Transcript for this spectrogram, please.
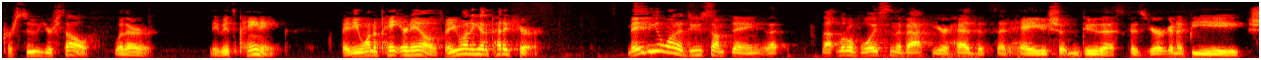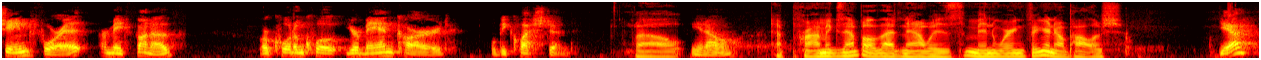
pursue yourself? Whether maybe it's painting, maybe you want to paint your nails, maybe you want to get a pedicure maybe you want to do something that that little voice in the back of your head that said, "Hey, you shouldn't do this because you're going to be shamed for it or made fun of, or quote unquote your man card will be questioned." well You know? a prime example of that now is men wearing fingernail polish Yeah,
